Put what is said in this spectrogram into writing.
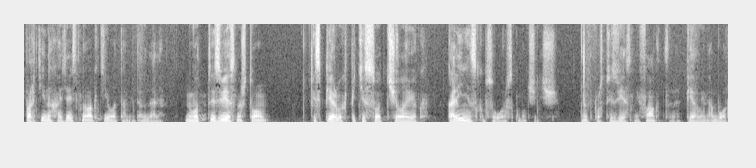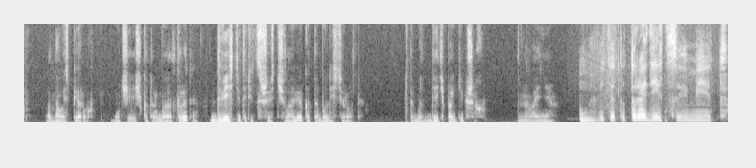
партийно-хозяйственного актива там и так далее. Ну вот известно, что из первых 500 человек в Калининском Суворовском училище, это просто известный факт, первый набор одного из первых училищ, которые были открыты, 236 человек это были сироты. Это были дети погибших на войне. Но ведь эта традиция имеет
